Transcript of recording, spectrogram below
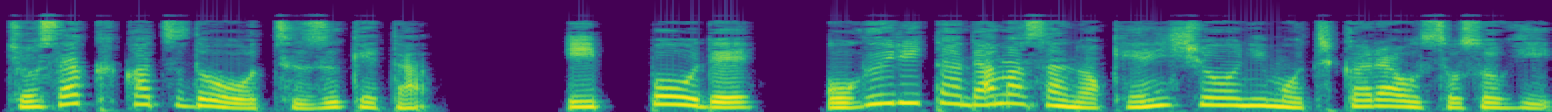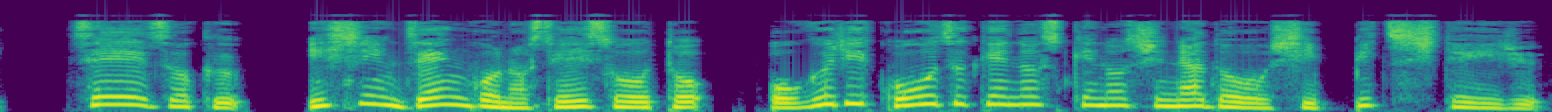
著作活動を続けた。一方で、小栗忠政の検証にも力を注ぎ、生族、維新前後の清掃と、小栗光介之助の詩などを執筆している。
